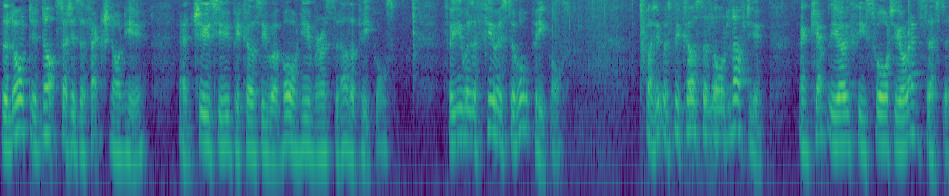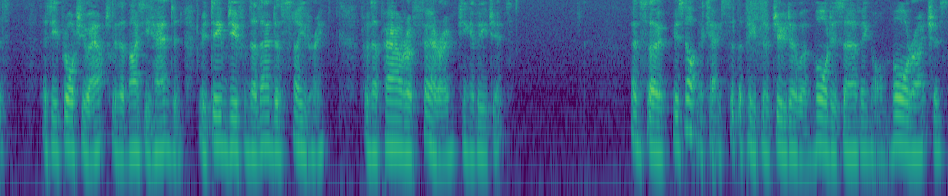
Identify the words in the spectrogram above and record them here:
The Lord did not set his affection on you and choose you because you were more numerous than other peoples, for you were the fewest of all peoples. But it was because the Lord loved you and kept the oath he swore to your ancestors, that he brought you out with a mighty hand and redeemed you from the land of slavery, from the power of Pharaoh, king of Egypt. And so it's not the case that the people of Judah were more deserving or more righteous,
